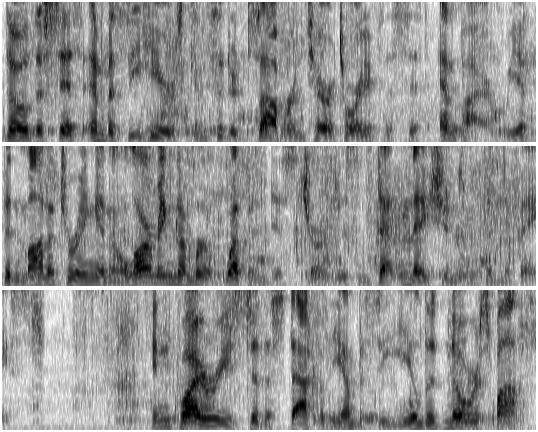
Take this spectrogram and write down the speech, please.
Though the Sith embassy here is considered sovereign territory of the Sith Empire, we have been monitoring an alarming number of weapon discharges and detonations within the base. Inquiries to the staff of the embassy yielded no response.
